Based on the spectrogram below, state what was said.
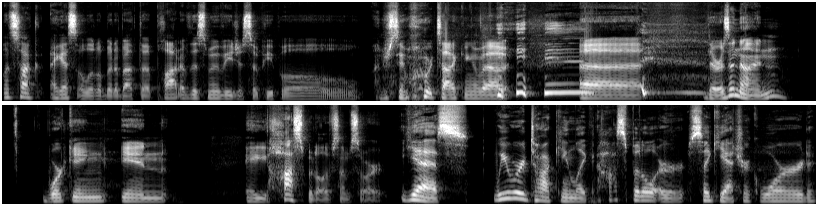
let's talk, I guess, a little bit about the plot of this movie, just so people understand what we're talking about. uh, there is a nun working in a hospital of some sort. yes, we were talking like hospital or psychiatric ward.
